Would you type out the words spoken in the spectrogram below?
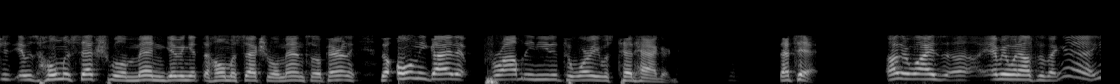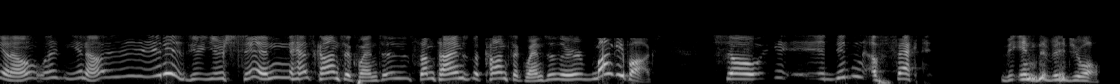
just it was homosexual men giving it to homosexual men. So apparently, the only guy that probably needed to worry was Ted Haggard. That's it. Otherwise, uh, everyone else was like, yeah, you know, you know, it is your, your sin has consequences. Sometimes the consequences are monkeypox. So it, it didn't affect the individual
